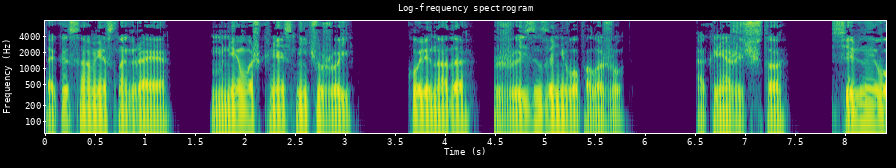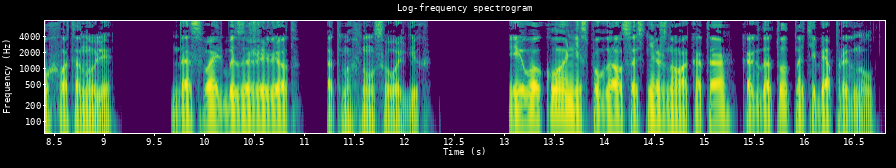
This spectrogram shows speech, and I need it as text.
Так и сам я с Награя. Мне ваш князь не чужой. Коли надо, жизнь за него положу. А княжич что? Сильно его хватанули? До свадьбы заживет, — отмахнулся Ольгих. Его конь испугался снежного кота, когда тот на тебя прыгнул, —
